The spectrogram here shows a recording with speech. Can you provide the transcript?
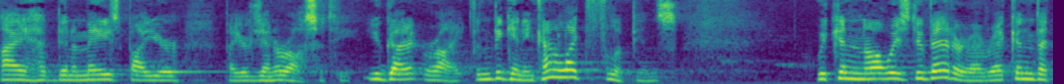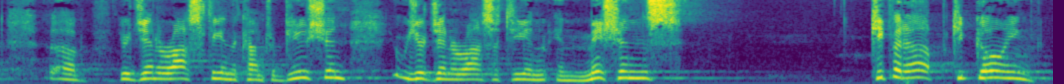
I have been amazed by your, by your generosity. You got it right from the beginning, kind of like the Philippians. We can always do better, I reckon, but uh, your generosity in the contribution, your generosity in, in missions, keep it up, keep going.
